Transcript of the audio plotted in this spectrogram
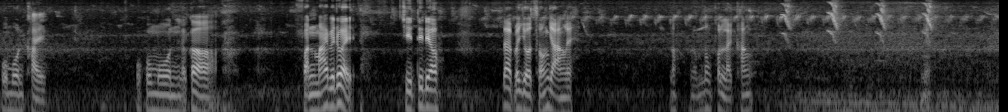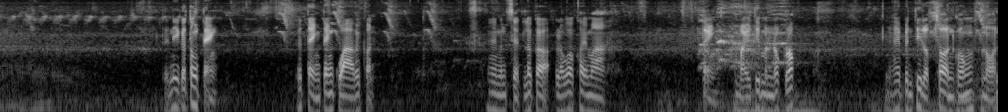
โฮอร์โมนไข่โฮอร์โมนแล้วก็ฟันไม้ไปด้วย ฉีดทีเดียวได้ประโยชน์สองอย่างเลยเนาะเราไม่ต้องพ่นหลายครั้งเนี่ยแต่นี่ก็ต้องแต่งก็แต่งแตงกวาไปก่อน ให้มันเสร็จแล้วก็เราก็ค่อยมาแต่งใบที่มันรกๆให้เป็นที่หลบซ่อนของหนอน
